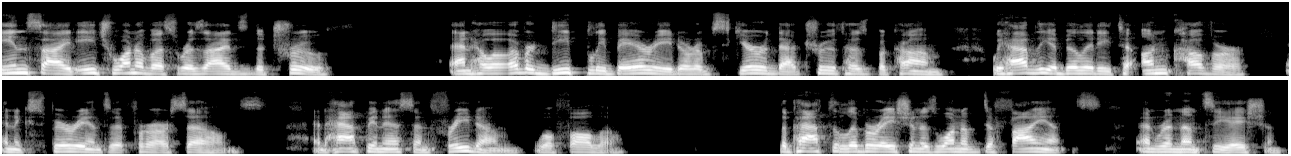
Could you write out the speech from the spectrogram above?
Inside each one of us resides the truth. And however deeply buried or obscured that truth has become, we have the ability to uncover and experience it for ourselves, and happiness and freedom will follow. The path to liberation is one of defiance and renunciation.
